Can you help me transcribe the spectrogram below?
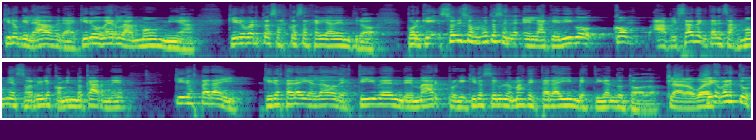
Quiero que la abra, quiero ver la momia, quiero ver todas esas cosas que hay adentro. Porque son esos momentos en los la que digo, a pesar de que están esas momias horribles comiendo carne, quiero estar ahí. Quiero estar ahí al lado de Steven, de Mark, porque quiero ser uno más de estar ahí investigando todo. Claro, Quiero ver tu,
